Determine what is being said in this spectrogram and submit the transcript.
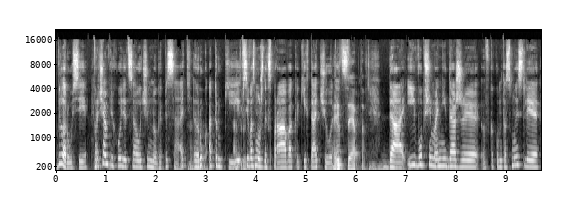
в Белоруссии. Врачам приходится очень много писать ага. рук, от руки, от всевозможных руки. справок, каких-то отчетов. Рецептов. Да, и, в общем, они даже в каком-то смысле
